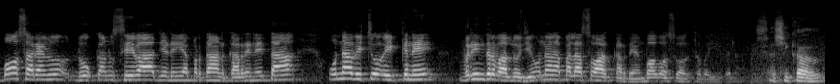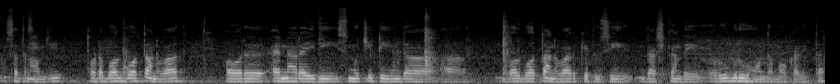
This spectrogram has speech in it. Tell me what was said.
ਬਹੁਤ ਸਾਰਿਆਂ ਨੂੰ ਲੋਕਾਂ ਨੂੰ ਸੇਵਾ ਜਿਹੜੇ ਆ ਪ੍ਰਦਾਨ ਕਰ ਰਹੇ ਨੇ ਤਾਂ ਉਹਨਾਂ ਵਿੱਚੋਂ ਇੱਕ ਨੇ ਵਰਿੰਦਰ ਵਾਲੂ ਜੀ ਉਹਨਾਂ ਦਾ ਪਹਿਲਾਂ ਸਵਾਗਤ ਕਰਦੇ ਹਾਂ। ਬਹੁਤ ਬਹੁਤ ਸਵਾਗਤ ਹੈ ਬਾਈ ਜੀ ਪਹਿਲਾਂ। ਸਤਿ ਸ਼੍ਰੀ ਅਕਾਲ ਸਤਨਾਮ ਜੀ। ਤੁਹਾਡਾ ਬਹੁਤ ਬਹੁਤ ਧੰਨਵਾਦ ਔਰ ਐਨ ਆਰ ਆਈ ਦੀ ਸਮੁੱਚੀ ਟੀਮ ਦਾ ਬਹੁਤ ਬਹੁਤ ਧੰਨਵਾਦ ਕਿ ਤੁਸੀਂ ਦਰਸ਼ਕਾਂ ਦੇ ਰੂਬਰੂ ਹੋਣ ਦਾ ਮੌਕਾ ਦਿੱਤਾ।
